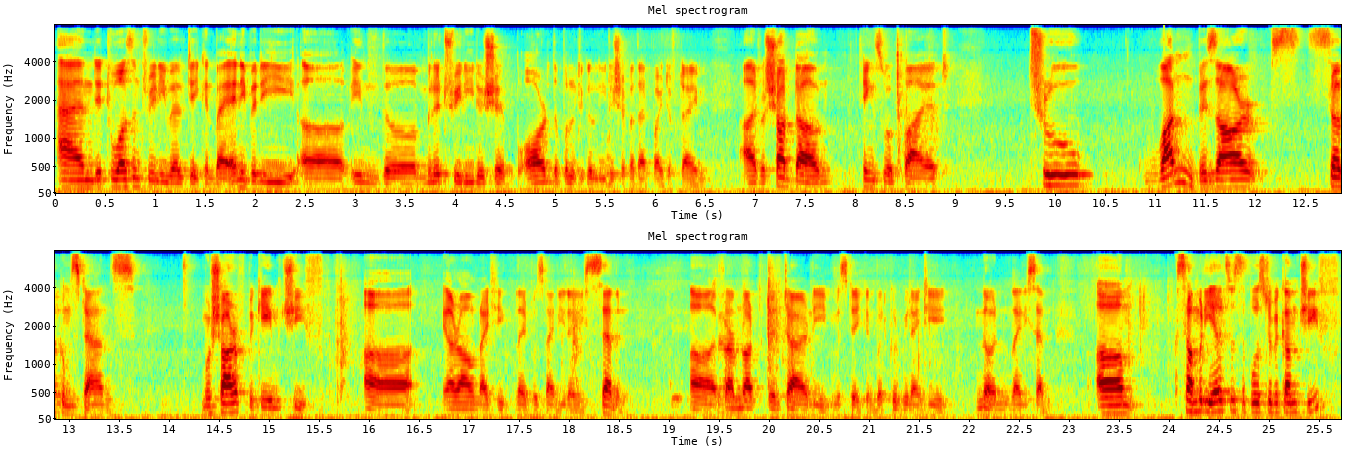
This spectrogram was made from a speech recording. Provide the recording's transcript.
and it wasn't really well taken by anybody uh, in the military leadership or the political leadership at that point of time. Uh, it was shut down, things were quiet. Through one bizarre s- circumstance, Musharraf became chief uh, around 19, it was 1997, uh, if I'm not entirely mistaken, but could be 98, no, 97. Um, somebody else was supposed to become chief.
